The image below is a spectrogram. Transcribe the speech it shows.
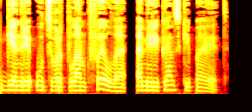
Генри Уцвард Лангфелла, американский поэт.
